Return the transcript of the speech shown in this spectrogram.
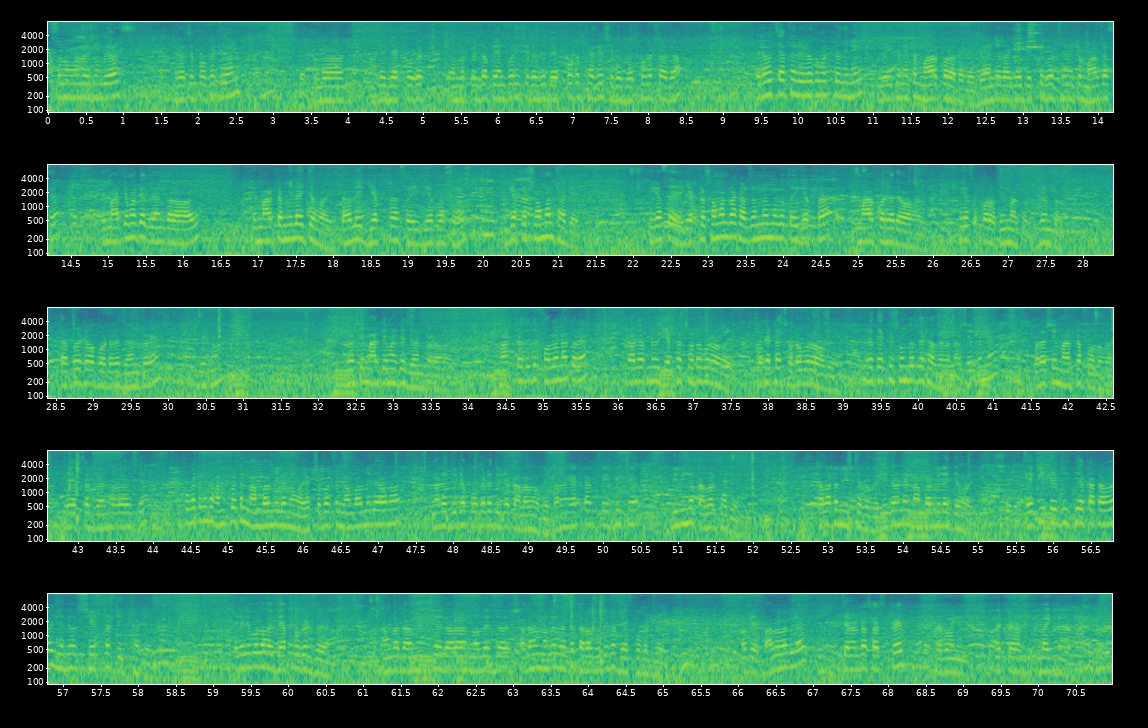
আসসালামু আলাইকুম বিয়ার্স এটা হচ্ছে পকেট জন আমরা যে ব্যাক পকেট আমরা যা প্যান্ট পরি সেটা যে ব্যাক পকেট থাকে, সেটা ব্যাক পকেটটা এটা। এটা হচ্ছে আপনার এরকম একটা জিনিস, যে এখানে একটা মার্ক করা থাকে। জয়েন্টের আগে দেখতে পাচ্ছেন একটা মার্ক আছে। এই মার্কে মার্কে জয়েন করা হয়। মার্কটা মিলাইতে হয়। তাহলে এই গ্যাপটা আছে, এই গ্যাপ আছে। গ্যাপটা সমান থাকে। ঠিক আছে? এই গ্যাপটা সমান রাখার জন্যই মূলত এই গ্যাপটা মার করে দেওয়া হয়। ঠিক আছে? করো তুমি মার করো জয়েন করো। তারপরে এটা অপারেটারে জয়েন করে, দেখুন। সেই মার্কে মার্কে জয়েন করা হয়। মার্কটা যদি ফলো না করে, তাহলে আপনার গ্যাপটা ছোটো বড় হবে পকেটটা ছোটো বড় হবে। এটা দেখতে সুন্দর দেখা যাবে না সেই জন্য ওরা সেই মার্কটা ফলো করে। এই এক সাইড জয়েন করা হয়েছে। পকেটটা কিন্তু হান্ড্রেড পার্সেন্ট নাম্বার মিলানো হয়, একশো পার্সেন্ট নাম্বার মিলানো হয়, নাহলে দুইটা পকেটে দুইটা কালার হবে। কারণ একটা ফেব্রিকটা বিভিন্ন কালার থাকে। কালারটা মিস্টেক হবে, এই কারণে নাম্বার মিলাইতে হয়। একই ফেব্রিক দিয়ে কাটা হয়, যেন শেডটা ঠিক থাকে। এটাকে বলা হয় ব্যাক পকেট জয়েন আমরা গার্মেন্টসে যারা নলেজ সাধারণ নলেজ আছে তারা বলে এটা ব্যাক পকেট জয়েন ওকে ভালো লাগলে চ্যানেলটা সাবস্ক্রাইব এবং একটা লাইক দিবেন।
